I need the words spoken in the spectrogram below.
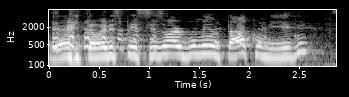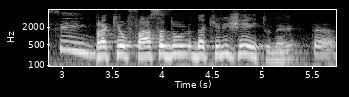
né? Então eles precisam argumentar comigo para que eu faça do, daquele jeito, né? Tá.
